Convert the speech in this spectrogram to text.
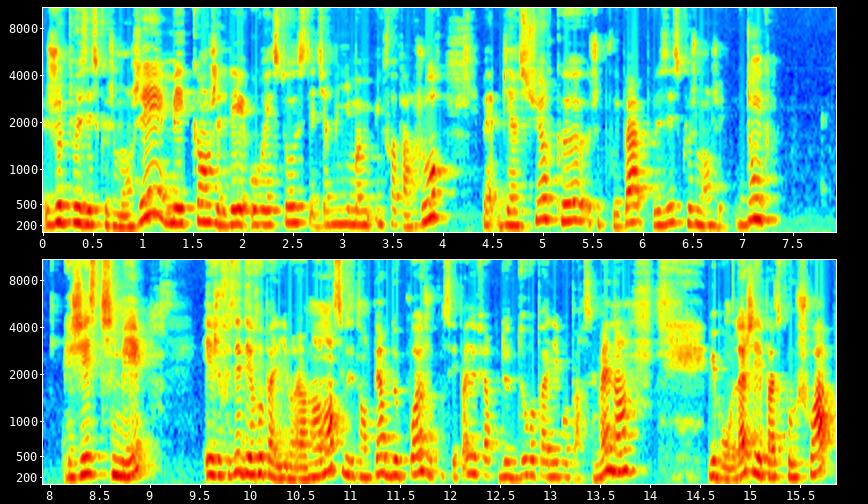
je pesais ce que je mangeais, mais quand j'allais au resto, c'est-à-dire minimum une fois par jour, ben, bien sûr que je ne pouvais pas peser ce que je mangeais. Donc, j'estimais et je faisais des repas libres. Alors normalement, si vous êtes en perte de poids, je vous conseille pas de faire de deux repas libres par semaine. Hein. Mais bon, là, j'avais pas trop le choix.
